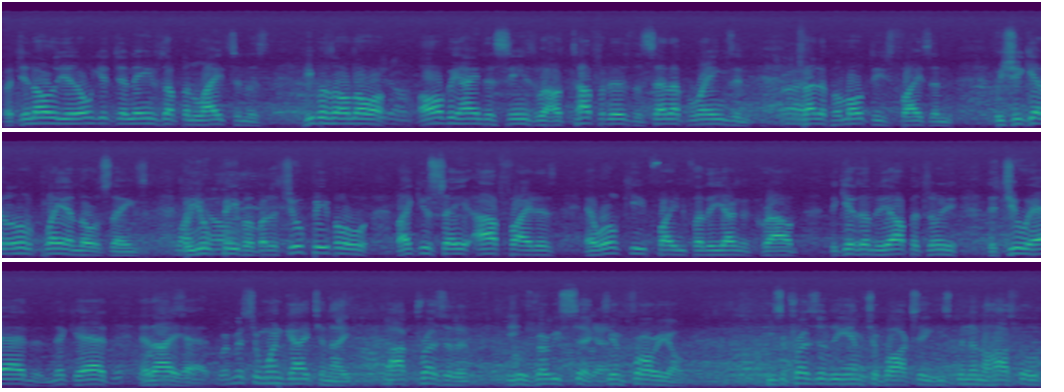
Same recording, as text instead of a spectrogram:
But you know, you don't get your names up in lights, and this, people don't know don't. all behind the scenes how tough it is to set up rings and try to promote these fights. And we should get a little play in those things for you no. people. But it's you people who, like you say, are fighters, and we'll keep fighting for the younger crowd to give them the opportunity that you had, and Nick had, and We're I missing- had. We're missing one guy tonight, our president, who's very sick, Yeah. Jim Florio. He's the president of the amateur boxing. He's been in the hospital.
